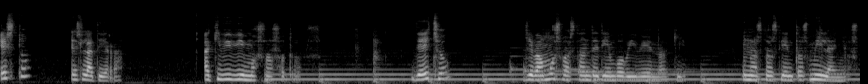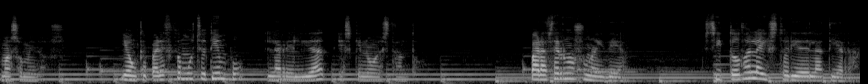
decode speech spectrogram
Esto es la Tierra. Aquí vivimos nosotros. De hecho, llevamos bastante tiempo viviendo aquí, unos 200.000 años más o menos. Y aunque parezca mucho tiempo, la realidad es que no es tanto. Para hacernos una idea, si toda la historia de la Tierra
